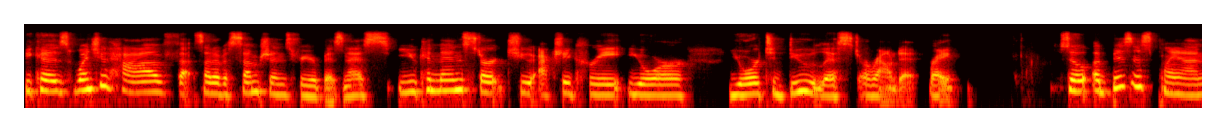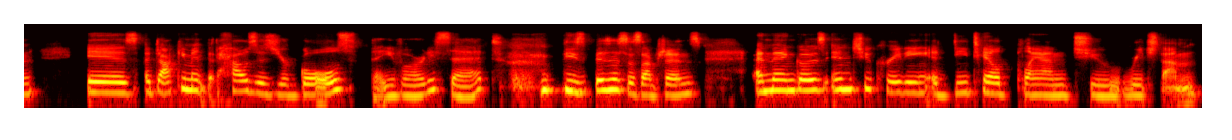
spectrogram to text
Because once you have that set of assumptions for your business, you can then start to actually create your your to do list around it, right? So, a business plan is a document that houses your goals that you've already set, these business assumptions, and then goes into creating a detailed plan to reach them.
